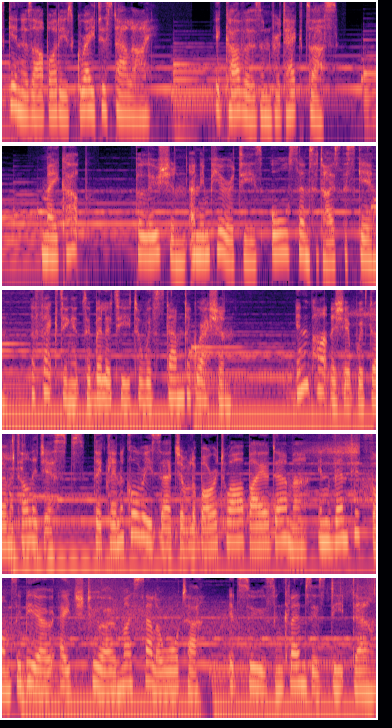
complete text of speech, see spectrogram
Skin is our body's greatest ally. It covers and protects us. Makeup, pollution, and impurities all sensitize the skin, affecting its ability to withstand aggression. In partnership with dermatologists, the clinical research of Laboratoire Bioderma invented Sensibio H2O micellar water. It soothes and cleanses deep down,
